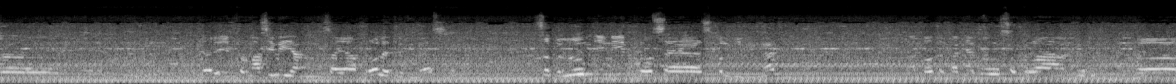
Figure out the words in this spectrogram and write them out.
eh, dari informasi ini yang saya peroleh Tribuners, sebelum ini proses penggilingan atau tepatnya tuh setelah eh,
